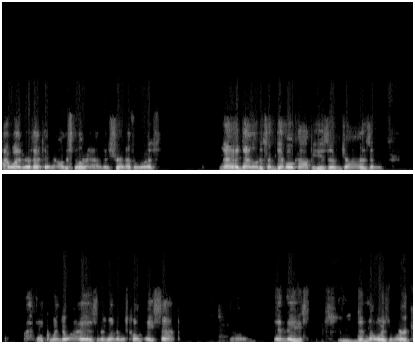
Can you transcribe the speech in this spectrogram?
I wonder if that technology is still around. And sure enough, it was. And I had downloaded some demo copies of JAWS and I think Window Eyes, and there's one that was called ASAP. Um, and they didn't always work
